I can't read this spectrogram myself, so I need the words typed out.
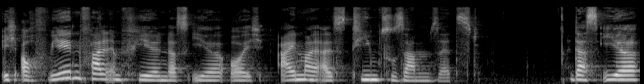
ich auf jeden Fall empfehlen, dass ihr euch einmal als Team zusammensetzt. Dass ihr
